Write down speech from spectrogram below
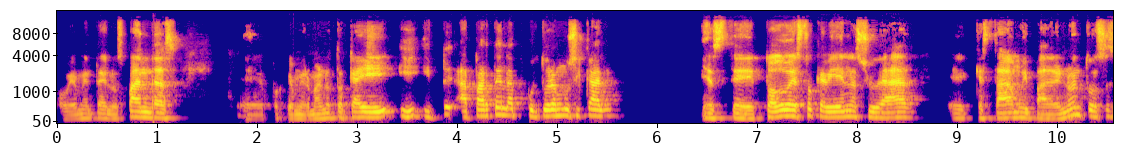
obviamente de los pandas, eh, porque mi hermano toca ahí, y, aparte de la cultura musical, este, todo esto que había en la ciudad, eh, que estaba muy padre, ¿no? Entonces,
